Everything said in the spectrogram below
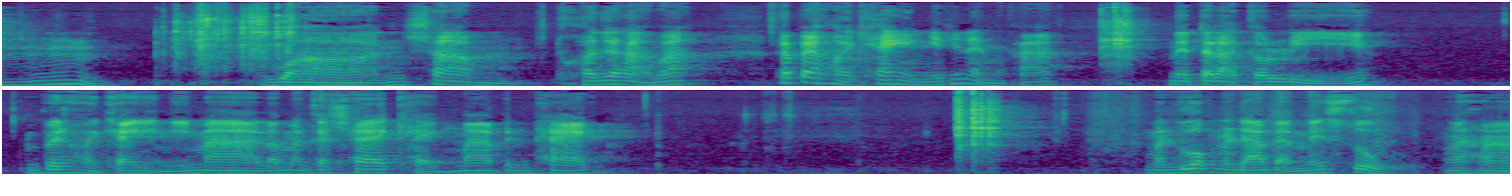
อืมหวานฉ่ำคนจะถามว่า ถ้าไปหอยแครงอย่างนี้ที่ไหนมั้งคะ ในตลาดเกาหลี มันเป็นหอยแครงอย่างนี้มา แล้วมันก็แช่แข็งมาเป็นแพ็ค มันลวกมาแล้วแบบไม่สุกนะฮะ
